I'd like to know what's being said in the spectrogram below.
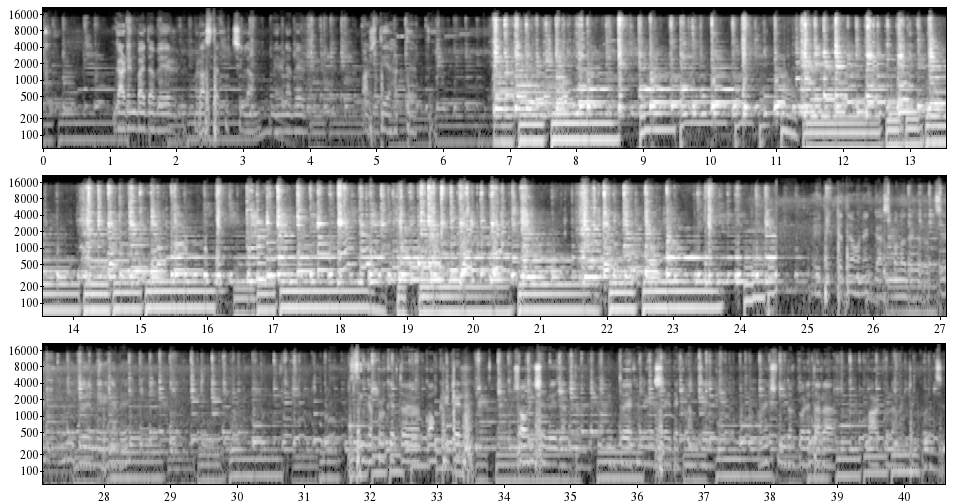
গার্ডেন বাই দ্য বের রাস্তা খুঁজছিলাম, মেরিনা বের পাশ দিয়ে হাঁটতে হাঁটতে। মেনটেন করেছে।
